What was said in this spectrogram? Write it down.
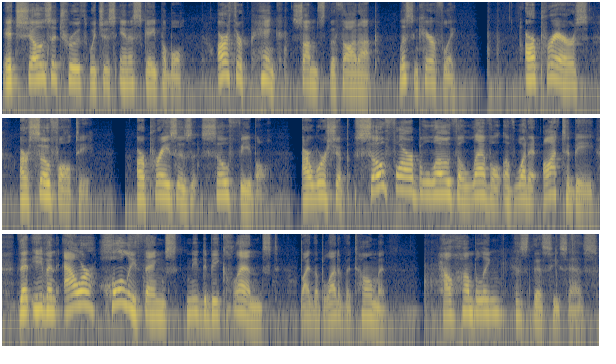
It shows a truth which is inescapable. Arthur Pink sums the thought up. Listen carefully. Our prayers are so faulty, our praises so feeble, our worship so far below the level of what it ought to be that even our holy things need to be cleansed by the blood of atonement. How humbling is this, he says.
